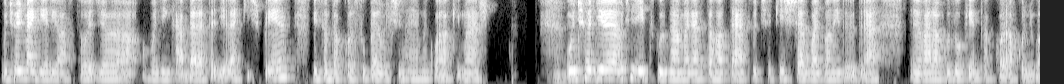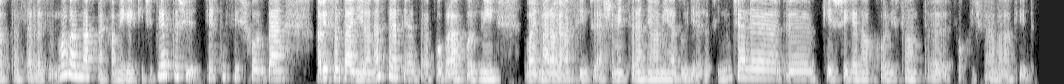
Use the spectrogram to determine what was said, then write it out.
Úgyhogy megéri azt, hogy, hogy inkább beletegyél egy kis pénzt, viszont akkor szuperül csinálja meg valaki más. Uh-huh. Úgyhogy, úgyhogy itt húznám meg ezt a határt, hogyha kisebb vagy van idődre vállalkozóként, akkor, akkor nyugodtan szervezed magadnak, meg ha még egy kicsit értes, értesz is hozzá. Ha viszont annyira nem szeretnél ezzel foglalkozni, vagy már olyan szintű eseményt szeretnél, amihez úgy érzed, hogy nincsen készséged, akkor viszont fogadj fel valakit.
